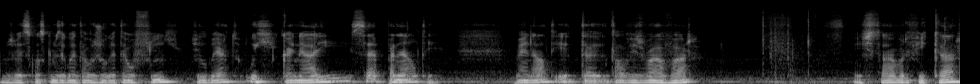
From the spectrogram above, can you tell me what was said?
Vamos ver se conseguimos aguentar o jogo até o fim. Gilberto. Ui, cai na área e isso é penalti. Penalti, talvez vá a VAR. Está a verificar.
